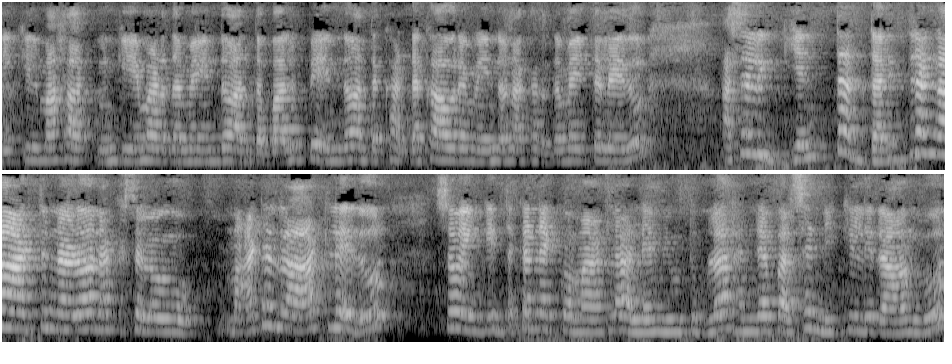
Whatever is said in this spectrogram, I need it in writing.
నిఖిల్ మహాత్మునికి ఏం అర్థమైందో అంత బలుపు ఏందో అంత కండకావరమైందో ఏందో నాకు అర్థమైతలేదు అసలు ఎంత దరిద్రంగా ఆడుతున్నాడో నాకు అసలు మాటలు రావట్లేదు. సో ఇంక ఇంతకన్నా ఎక్కువ మాట్లాడలేం. యూట్యూబ్లో hundred percent Nikhil wrong.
